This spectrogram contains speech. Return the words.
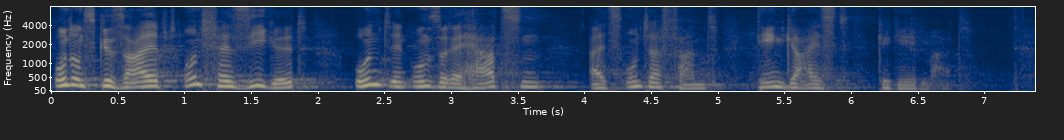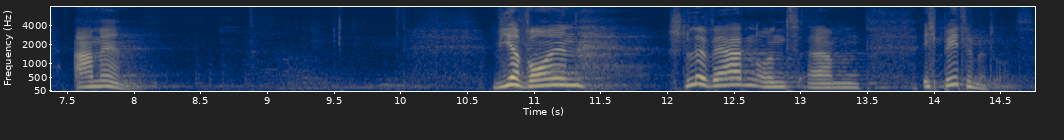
und uns gesalbt und versiegelt und in unsere Herzen als Unterpfand den Geist gegeben hat. Amen. Wir wollen stille werden und ähm, ich bete mit uns.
